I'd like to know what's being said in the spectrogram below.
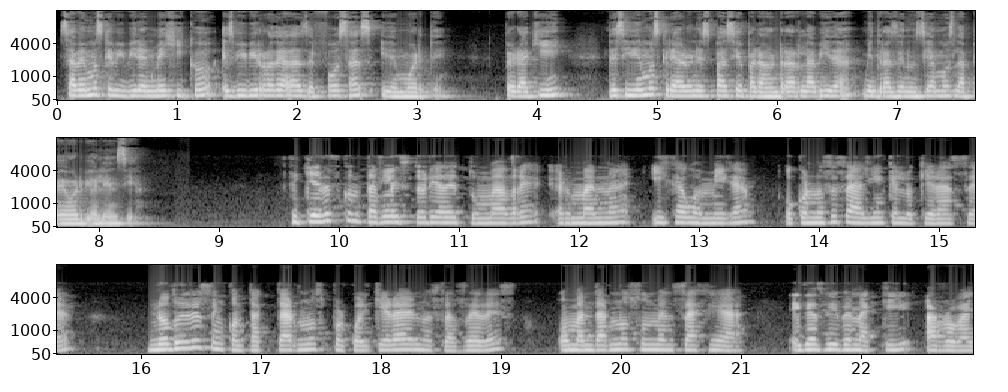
Sabemos que vivir en México es vivir rodeadas de fosas y de muerte. Pero aquí decidimos crear un espacio para honrar la vida mientras denunciamos la peor violencia. Si quieres contar la historia de tu madre, hermana, hija o amiga, o conoces a alguien que lo quiera hacer, no dudes en contactarnos por cualquiera de nuestras redes o mandarnos un mensaje a va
